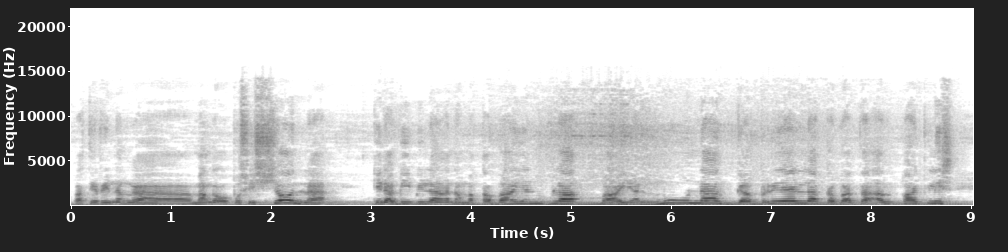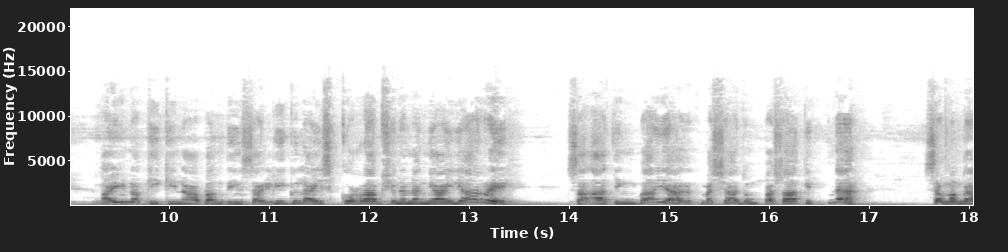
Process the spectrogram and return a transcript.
pati rin ng ah, mga oposisyon na kinabibilangan ng Makabayan Black, Bayan Muna, Gabriela, Kabataan Party List ay nakikinabang din sa legalized corruption na nangyayari sa ating bayan at masyadong pasakit na sa mga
